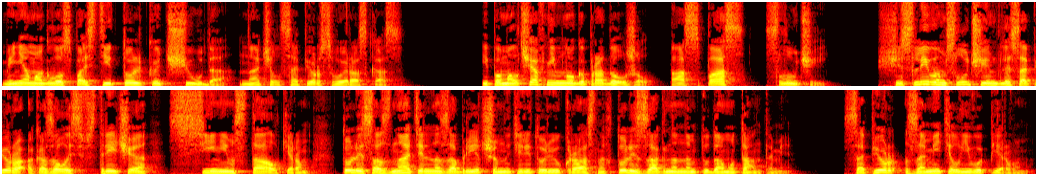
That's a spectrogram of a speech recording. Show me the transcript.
меня могло спасти только чудо, начал сапер свой рассказ. И, помолчав немного, продолжил. А спас случай. Счастливым случаем для сапера оказалась встреча с синим сталкером, то ли сознательно забредшим на территорию красных, то ли загнанным туда мутантами. Сапер заметил его первым.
